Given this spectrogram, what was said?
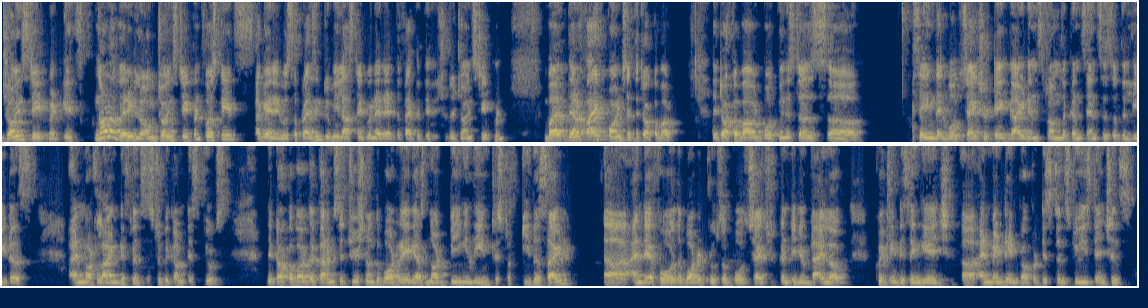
joint statement, it's not a very long joint statement. Firstly, it's again it was surprising to me last night when I read the fact that they issued a joint statement, but there are five points that they talk about. They talk about both ministers. Uh, saying that both sides should take guidance from the consensus of the leaders and not allowing differences to become disputes. They talk about the current situation on the border areas not being in the interest of either side. Uh, and therefore, the border troops of both sides should continue dialogue, quickly disengage, uh, and maintain proper distance to ease tensions.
